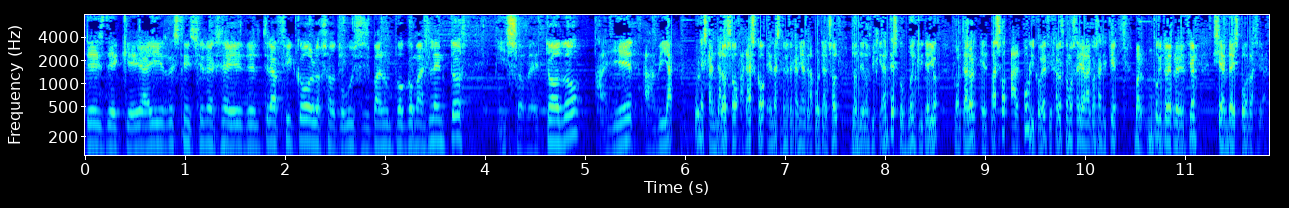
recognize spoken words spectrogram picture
desde que hay restricciones eh, del tráfico, los autobuses van un poco más lentos y sobre todo ayer había un escandaloso atasco en la estación de la Puerta del Sol, donde los vigilantes con buen criterio cortaron el paso al público. ¿eh? Cómo salía la cosa, así que, bueno, un poquito de prevención si andáis por la ciudad.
